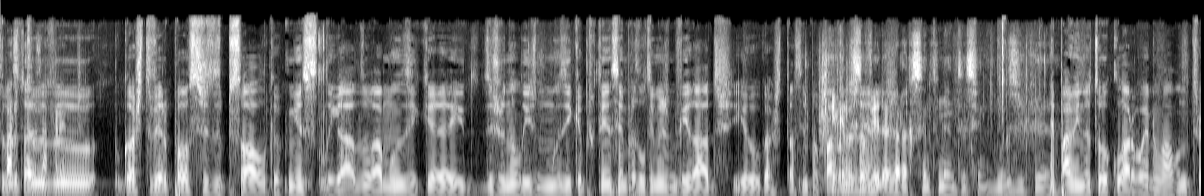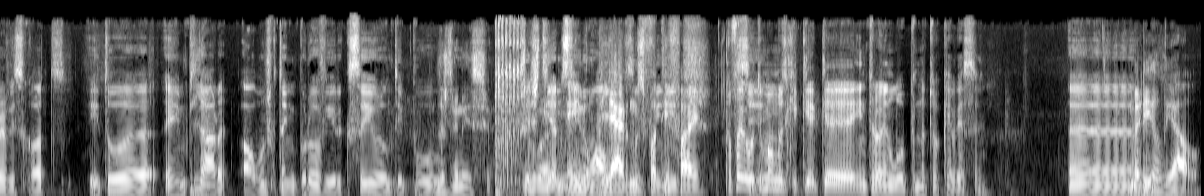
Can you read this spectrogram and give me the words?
passo todas à sobretudo, gosto de ver posts de pessoal que eu conheço ligado à música e de jornalismo de música porque têm sempre as últimas novidades e eu gosto de estar sempre a O par. que é que das andas a ouvir agora recentemente, assim, de música? Epá, eu ainda estou a colar bem no álbum de Travis Scott e estou a, a empilhar álbuns que tenho por ouvir que saíram tipo Desde o início. este ano. É empilhar no Spotify. infinitos. Qual foi a Sim. última música que, que entrou em loop na tua cabeça? Ah, Maria Leal.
